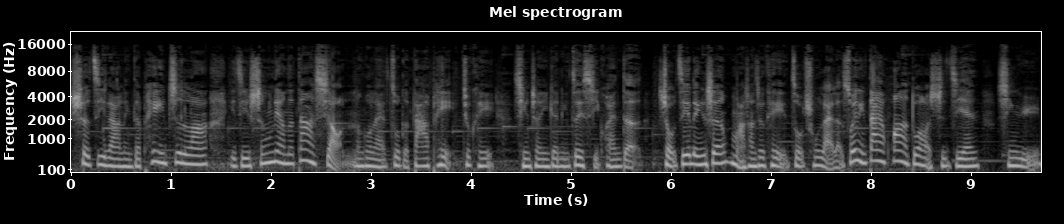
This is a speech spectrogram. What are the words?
设计啦、你的配置啦，以及声量的大小，能够来做个搭配，就可以形成一个你最喜欢的手机铃。声马上就可以做出来了，所以你大概花了多少时间？新宇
